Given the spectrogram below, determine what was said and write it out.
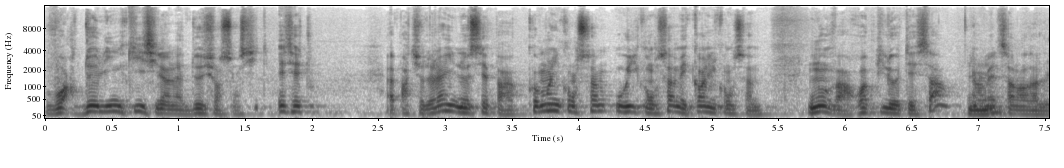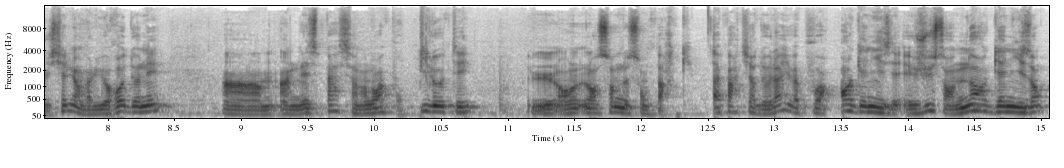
voire deux Linky s'il en a deux sur son site, et c'est tout. À partir de là, il ne sait pas comment il consomme, où il consomme et quand il consomme. Nous, on va repiloter ça, on va mhm. mettre ça dans un logiciel et on va lui redonner un, espace, un endroit pour piloter l'ensemble de son parc. À partir de là, il va pouvoir organiser. Et juste en organisant,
